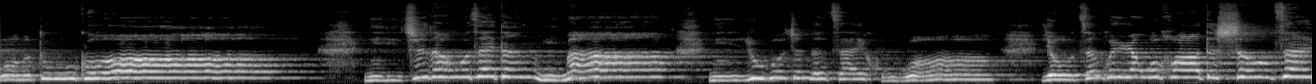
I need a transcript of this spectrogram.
我度过？你知道我在等你吗？你如果真的在乎我，又怎会让我花的手在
